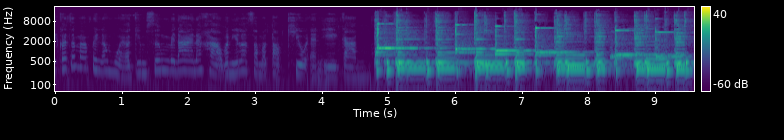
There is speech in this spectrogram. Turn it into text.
นี้ก็จะมาเป็นอมวยกับกิมซึมไม่ได้นะคะ วันนี้เราจะมาตอบ Q&A กันฟ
